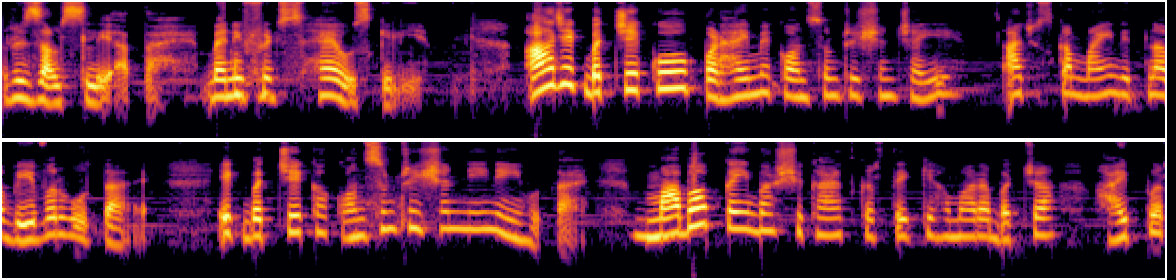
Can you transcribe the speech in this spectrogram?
रिजल्ट्स ले आता है बेनिफिट्स okay. है उसके लिए आज एक बच्चे को पढ़ाई में कंसंट्रेशन चाहिए आज उसका माइंड इतना वेवर होता है एक बच्चे का कंसंट्रेशन नहीं नहीं होता है hmm. माँ बाप कई बार शिकायत करते कि हमारा बच्चा हाइपर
